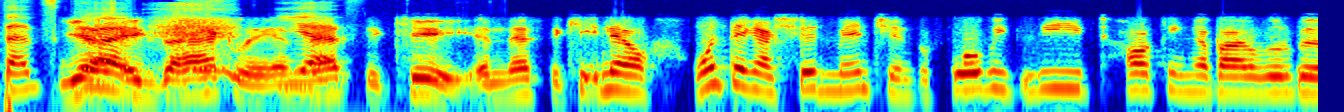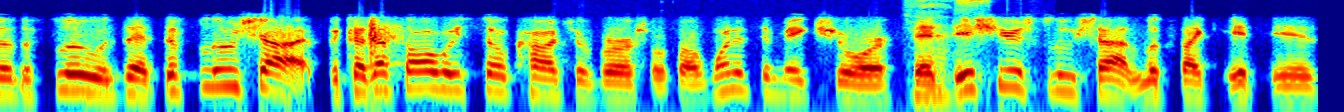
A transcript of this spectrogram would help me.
that's good. Yeah, exactly, and Yes. that's the key. And that's the key. Now, one thing I should mention before we leave talking about a little bit of the flu is that the flu shot, because that's always so controversial. So I wanted to make sure that Yes. this year's flu shot looks like it is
